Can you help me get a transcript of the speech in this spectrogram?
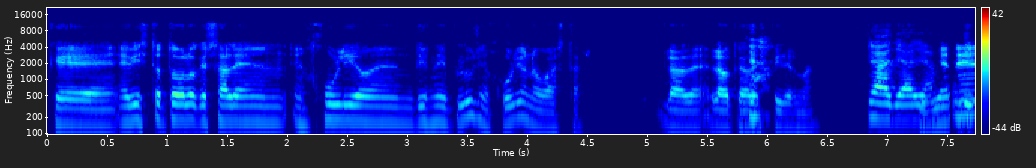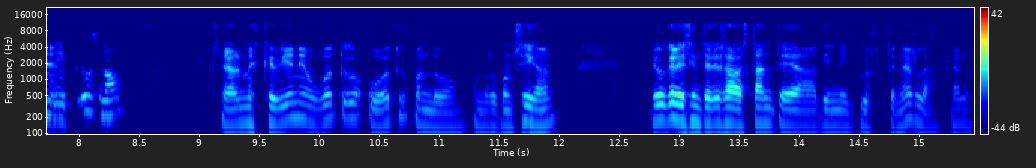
que he visto todo lo que sale en, en julio en Disney Plus y en julio no va a estar. La, de- la otra de. Spider-Man. Ya, ya, ya. Viene- Disney Plus, ¿no? Será el mes que viene u otro, u otro cuando, cuando lo consigan. Yo creo que les interesa bastante a Disney Plus tenerla, claro.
